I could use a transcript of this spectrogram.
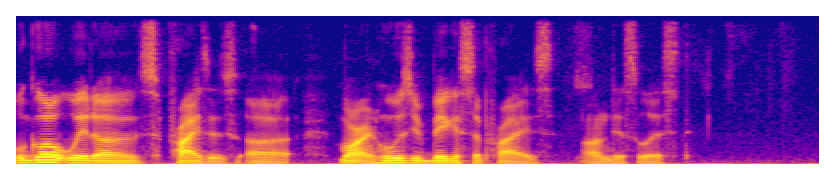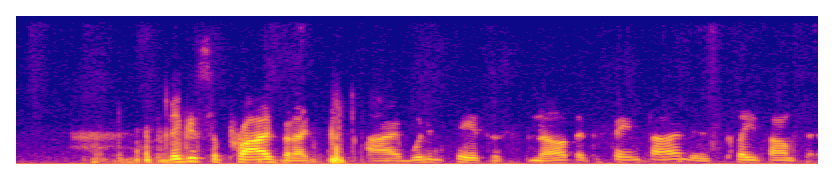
we'll go with uh, surprises. Uh, Martin, who was your biggest surprise on this list? Biggest surprise, but I I wouldn't say it's a snub at the same time, is Klay Thompson.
